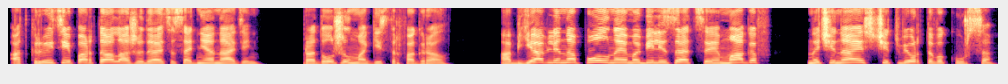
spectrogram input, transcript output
«Открытие портала ожидается со дня на день», – продолжил магистр Фаграл. «Объявлена полная мобилизация магов начиная с четвертого курса.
